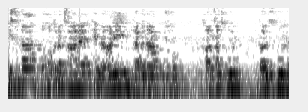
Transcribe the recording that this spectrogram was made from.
ਇਸ ਦਾ ਬਹੁਤ ਨੁਕਸਾਨ ਹੈ। ਇੱਥੇ ਨਾਲ ਹੀ ਲੱਗਦਾ ਜੋ ਖਾਲਸਾ ਸਕੂਲ ਗਰਲ ਸਕੂਲ,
